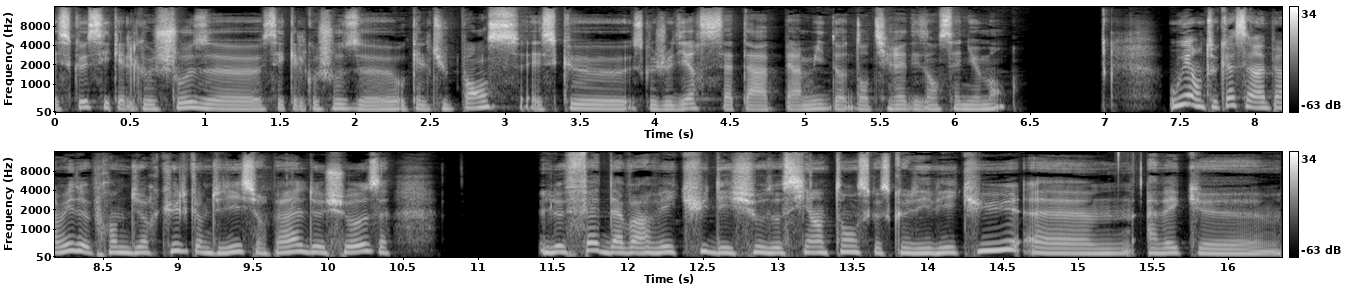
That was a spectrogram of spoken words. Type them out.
Est-ce que c'est quelque chose, euh, c'est quelque chose euh, auquel tu penses? Est-ce que, ce que je veux dire, ça t'a permis d'en tirer des enseignements? Oui, en tout cas, ça m'a permis de prendre du recul, comme tu dis, sur pas mal de choses le fait d'avoir vécu des choses aussi intenses que ce que j'ai vécu, euh, avec euh,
